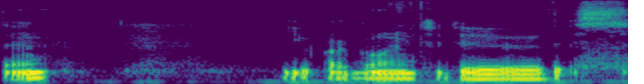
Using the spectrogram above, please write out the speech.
Then you are going to do this.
